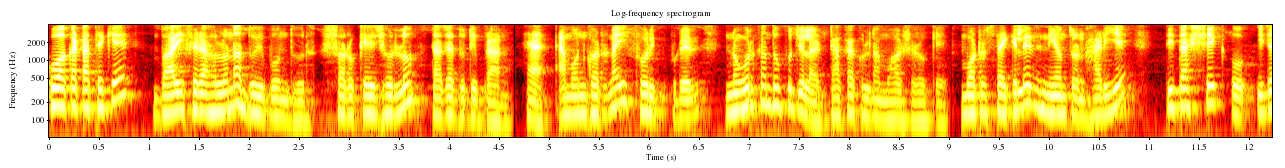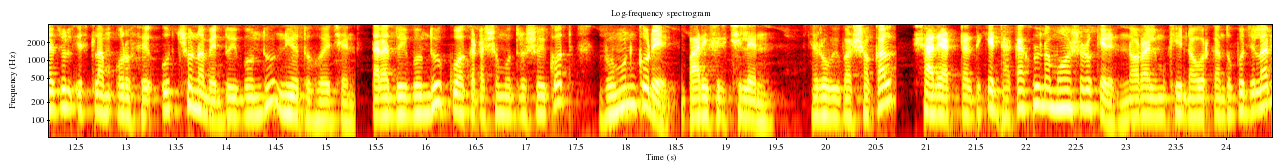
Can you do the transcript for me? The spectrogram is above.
কুয়াকাটা থেকে বাড়ি ফেরা হলো না দুই বন্ধুর। সড়কেই ঝরল তাজা দুটি প্রাণ। হ্যাঁ এমন ঘটনাই ফরিদপুরের নগরকান্দ উপজেলার ঢাকা খুলনা মহাসড়কে। মোটরসাইকেলের নিয়ন্ত্রণ হারিয়ে তিতাস শেখ ও ইজাজুল ইসলাম ওরফে উৎস নামে দুই বন্ধু নিহত হয়েছেন। তারা দুই বন্ধু কুয়াকাটা সমুদ্র সৈকত ভ্রমণ করে বাড়ি ফিরছিলেন। রবিবার সকাল সাড়ে আটটার দিকে ঢাকা খুলনা মহাসড়কের নড়াইলমুখী নগরকান্ত উপজেলার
